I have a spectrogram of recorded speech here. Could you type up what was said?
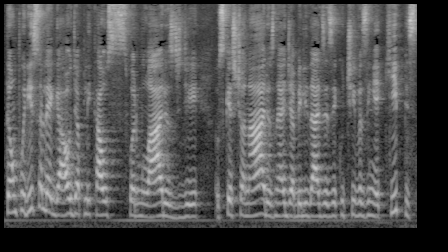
Então, por isso é legal de aplicar os formulários de os questionários, né, de habilidades executivas em equipes,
